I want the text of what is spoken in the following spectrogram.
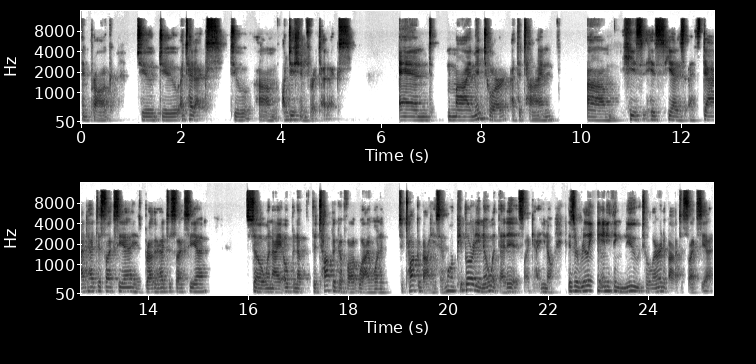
in Prague to do a TEDx, to um, audition for a TEDx. And my mentor at the time, um, he's his he had his, his dad had dyslexia, his brother had dyslexia. So when I opened up the topic of what I wanted to talk about, he said, "Well, people already know what that is. Like, you know, is there really anything new to learn about dyslexia?"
